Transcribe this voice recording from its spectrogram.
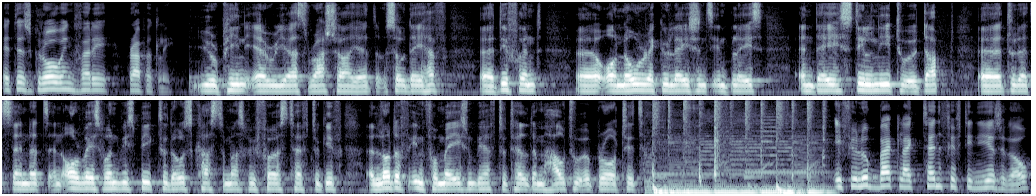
it is growing very rapidly. European areas, Russia, yeah, so they have uh, different uh, or no regulations in place, and they still need to adapt uh, to that standards. And always when we speak to those customers, we first have to give a lot of information. We have to tell them how to approach it. If you look back like 10, 15 years ago,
